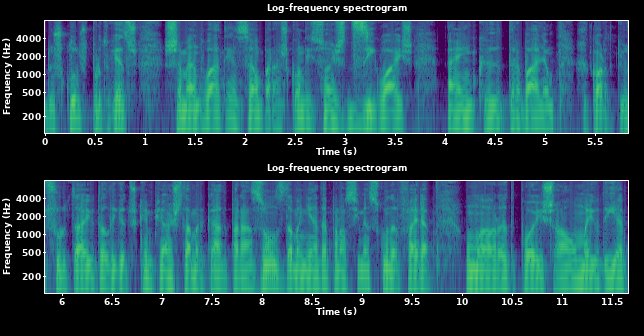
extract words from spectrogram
dos clubes portugueses, chamando a atenção para as condições desiguais em que trabalham. Recordo que o sorteio da Liga dos Campeões está marcado para as 11 da manhã da próxima segunda-feira, uma hora depois, ao meio-dia,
